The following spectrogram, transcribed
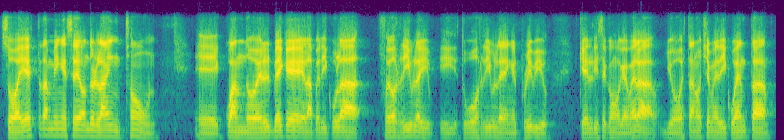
So ahí está también ese underlying tone. Eh, cuando él ve que la película fue horrible y, estuvo horrible en el preview, que él dice como que, mira, yo esta noche me di cuenta,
